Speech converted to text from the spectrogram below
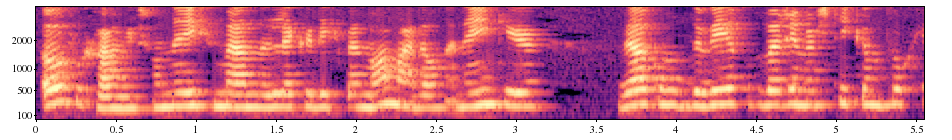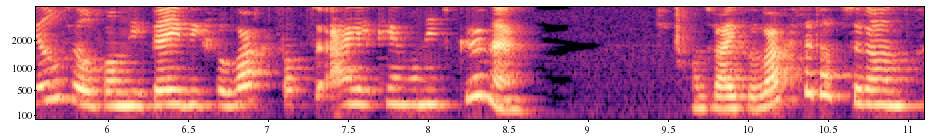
overgang is van negen maanden lekker dicht bij mama. Dan in één keer welkom op de wereld waarin er stiekem toch heel veel van die baby verwacht wat ze eigenlijk helemaal niet kunnen. Want wij verwachten dat ze dan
